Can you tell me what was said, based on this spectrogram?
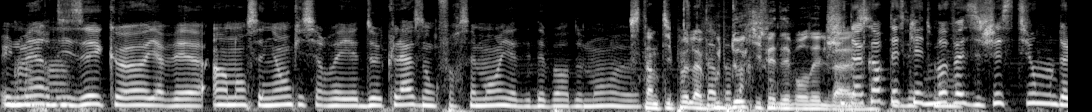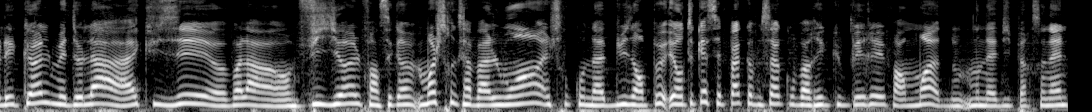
une mère Mhm. disait qu'il y avait un enseignant qui surveillait deux classes, donc forcément il y a des débordements. euh. C'est un petit peu la goutte d'eau qui fait déborder le Je suis vase. d'accord, peut-être qu'il y a une mauvaise gestion de l'école, mais de là à accuser, euh, voilà, un viol, enfin c'est quand même, moi je trouve que ça va loin et je trouve qu'on abuse un peu. Et en tout cas, c'est pas comme ça qu'on va récupérer, enfin moi, de mon avis personnel,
